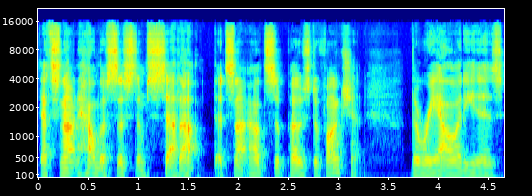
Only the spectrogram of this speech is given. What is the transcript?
That's not how the system's set up. That's not how it's supposed to function. The reality is,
